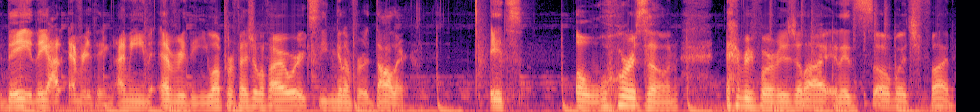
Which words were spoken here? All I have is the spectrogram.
they they got everything. I mean, everything. You want professional fireworks? You can get them for a dollar. It's a war zone every Fourth of July, and it's so much fun.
